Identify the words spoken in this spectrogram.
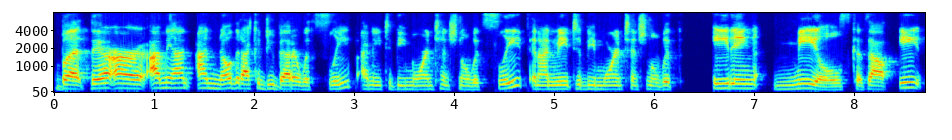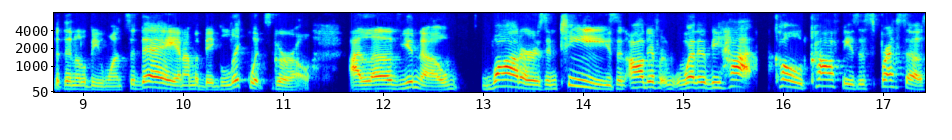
but there are i mean I, I know that i could do better with sleep. I need to be more intentional with sleep and i need to be more intentional with eating meals because i'll eat but then it'll be once a day and i'm a big liquids girl. I love you know waters and teas and all different whether it be hot cold coffees espressos.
